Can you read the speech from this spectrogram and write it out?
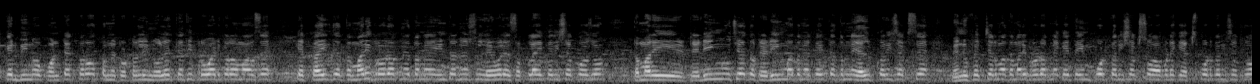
એકેડમીનો કોન્ટેક્ટ કરો તમને ટોટલી નોલેજ ત્યાંથી પ્રોવાઈડ કરવામાં આવશે કે કઈ રીતે તમારી પ્રોડક્ટને તમે ઇન્ટરનેશનલ લેવલે સપ્લાય કરી શકો છો. તમારી ટ્રેડિંગનું છે તો ટ્રેડિંગમાં તમે કઈ રીતે તમને હેલ્પ કરી શકશે. મેન્યુફેક્ચરમાં તમારી પ્રોડક્ટને કઈ રીતે ઇમ્પોર્ટ કરી શકશો આપણે કે એક્સપોર્ટ કરી શકશો.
